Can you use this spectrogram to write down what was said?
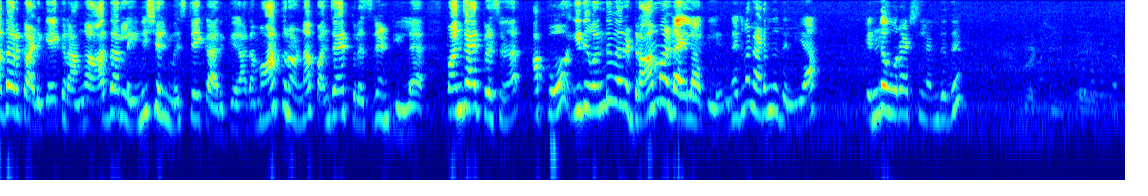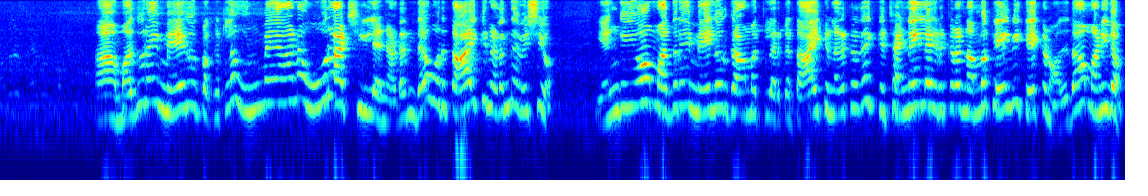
ஆதார் கார்டு கேக்குறாங்க. ஆதார்ல இனிஷியல் மிஸ்டேக்காக இருக்கு. அதை மாற்றணும்னா பஞ்சாயத்து பிரசிடென்ட் இல்ல. பஞ்சாயத்து பிரசிடென்ட் அப்போ இது வந்து வேறு டிராமா டைலாக் இல்லை. நிஜமா நடந்தது இல்லையா? எந்த ஊராட்சியில் நடந்தது? ஆஹ் மதுரை மேலூர் பக்கத்துல உண்மையான ஊராட்சியில நடந்த ஒரு தாய்க்கு நடந்த விஷயம். எங்கேயோ மதுரை மேலூர் கிராமத்துல இருக்க தாய்க்கு நடக்கிறத சென்னையில இருக்கிற நம்ம கேள்வி கேட்கணும். அதுதான் மனிதம்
